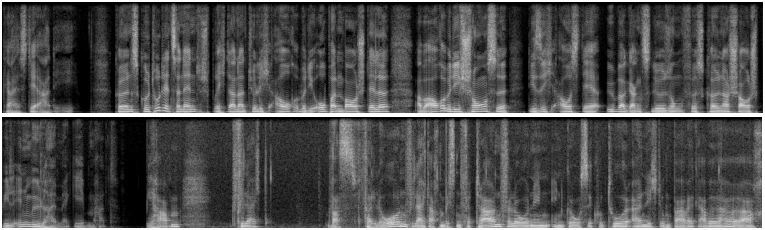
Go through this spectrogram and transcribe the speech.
ksda.de. Kölns Kulturdezernent spricht da natürlich auch über die Opernbaustelle, aber auch über die Chance, die sich aus der Übergangslösung fürs Kölner Schauspiel in Mülheim ergeben hat. Wir haben vielleicht was verloren, vielleicht auch ein bisschen Vertrauen verloren in, in große Kultureinrichtungen, Bauwerke, aber auch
